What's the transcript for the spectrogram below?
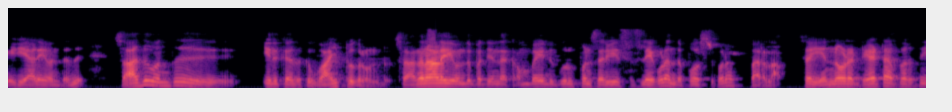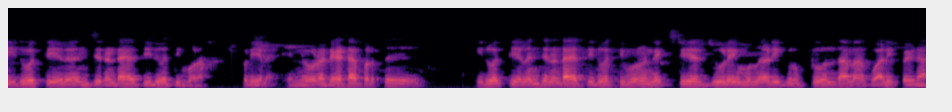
மீடியாலே வந்தது. ஸோ அது வந்து இருக்கிறதுக்கு வாய்ப்புகள் உண்டு. ஸோ அதனாலேயே வந்து பார்த்தீங்கன்னா கம்பைன்டு குரூப் அண்ட் சர்வீசஸ்லேயே கூட அந்த போஸ்ட் கூட வரலாம். ஸோ என்னோட டேட்டா பர்த் இருபத்தி ஏழு அஞ்சு ரெண்டாயிரத்தி இருபத்தி மூணா? புரியலை. என்னோட டேட்டா பர்த்து இருபத்தி ஏழு அஞ்சு ரெண்டாயிரத்தி இருபத்தி மூணு நெக்ஸ்ட் இயர் ஜூலை முன்னாடி குரூப் டூ வந்தால் நான் குவாலிஃபைடா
